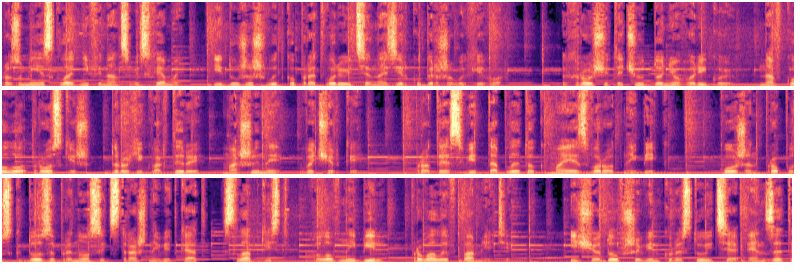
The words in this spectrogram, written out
розуміє складні фінансові схеми і дуже швидко перетворюється на зірку біржових ігор. Гроші течуть до нього рікою, навколо розкіш, дорогі квартири, машини, вечірки. Проте світ таблеток має зворотний бік. Кожен пропуск дози приносить страшний відкат, слабкість, головний біль, провали в пам'яті. І що довше він користується НЗТ,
